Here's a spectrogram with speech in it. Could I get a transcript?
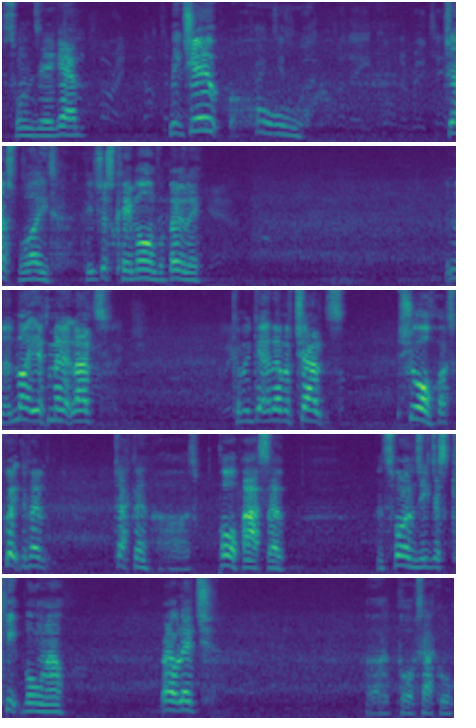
Swansea again. Meet you. Just wide. He just came on for Bony. In the 90th minute, lads. Can we get another chance? Sure, that's great defence. Tackling. Oh, it's poor pass though. And Swansea just keep ball now. Routledge. Oh, poor tackle.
